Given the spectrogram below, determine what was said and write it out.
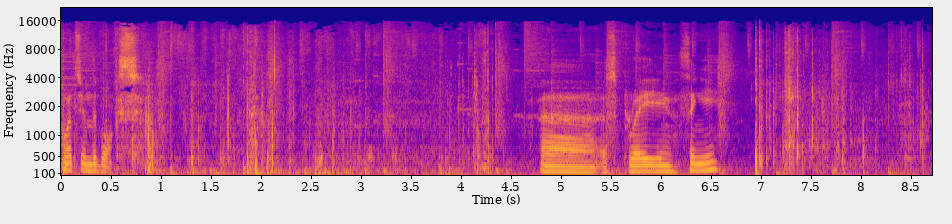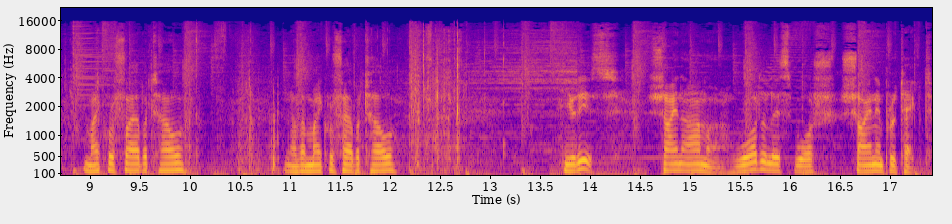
What's in the box? Uh, a spray thingy, microfiber towel, another microfiber towel. Here it is, Shine Armor, waterless wash, shine and protect.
